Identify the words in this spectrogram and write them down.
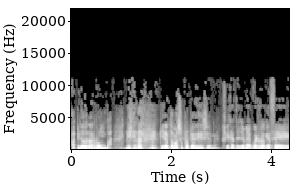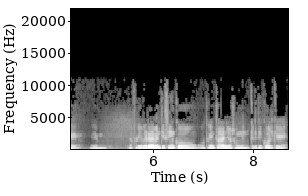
aspiradora rumba, que ya, toma sus propias decisiones. Fíjate, yo me acuerdo que hace la friolera de 25 o 30 años, un crítico al que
